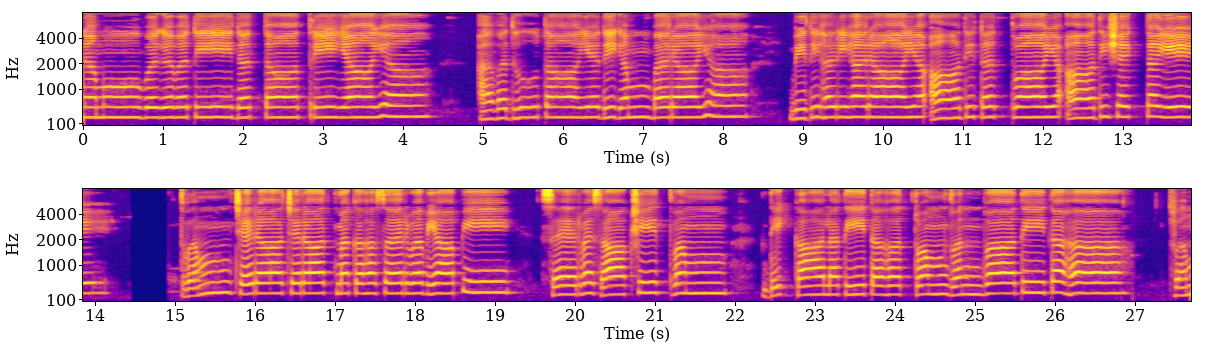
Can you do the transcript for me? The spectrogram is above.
नमो भगवते दत्तात्रेयाय अवधूताय दिगम्बराय विधिहरिहराय आदितत्त्वाय आदिशक्तये। त्वं चराचरात्मकः सर्वव्यापी सर्वसाक्षी त्वं दिक्कालतीतः त्वं द्वन्द्वातीतः त्वं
